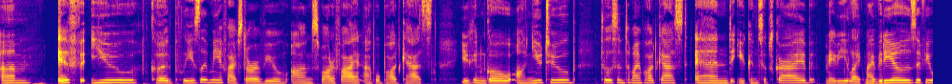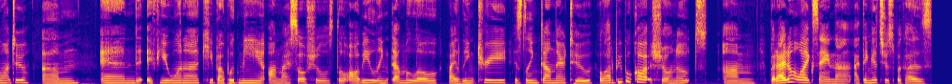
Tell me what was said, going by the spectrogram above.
Um, if you could please leave me a five star review on Spotify and Apple Podcasts. You can go on YouTube to listen to my podcast and you can subscribe, maybe like my videos if you want to. Um, and if you want to keep up with me on my socials, they'll all be linked down below. My link tree is linked down there too. A lot of people call it show notes. Um, but I don't like saying that. I think it's just because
